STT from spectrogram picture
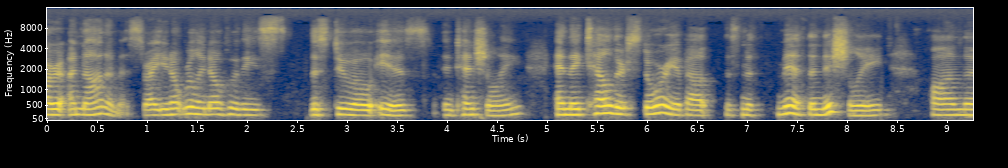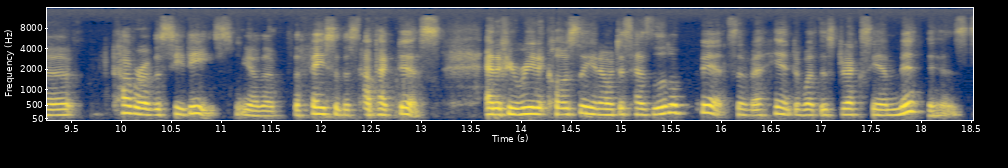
are anonymous right? You don't really know who these this duo is intentionally. And they tell their story about this myth, myth initially on the cover of the CDs, you know, the, the face of this compact disc. And if you read it closely, you know, it just has little bits of a hint of what this Drexciya myth is.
